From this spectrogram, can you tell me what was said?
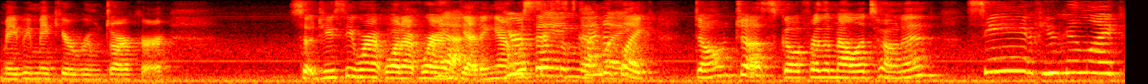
Maybe make your room darker. So do you see where what where Yeah, I'm getting at with this? It's kind of like don't just go for the melatonin. See if you can like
